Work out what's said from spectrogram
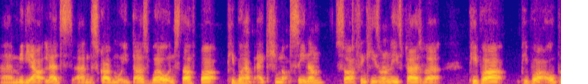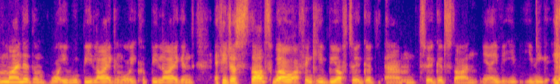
uh, media outlets and describing what he does well and stuff, but people have actually not seen him. So I think he's one of these players where people are people are open minded on what he would be like and what he could be like. And if he just starts well, I think he'd be off to a good um to a good start. And yeah, he'd be, he'd be... we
